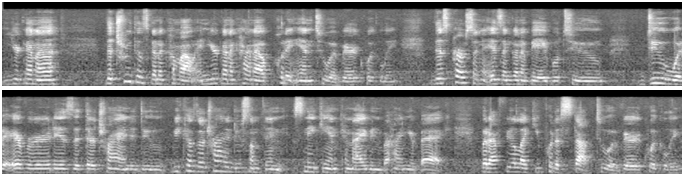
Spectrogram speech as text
you're going to, the truth is going to come out and you're going to kind of put an end to it very quickly. This person isn't going to be able to do whatever it is that they're trying to do because they're trying to do something sneaky and conniving behind your back. But I feel like you put a stop to it very quickly.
